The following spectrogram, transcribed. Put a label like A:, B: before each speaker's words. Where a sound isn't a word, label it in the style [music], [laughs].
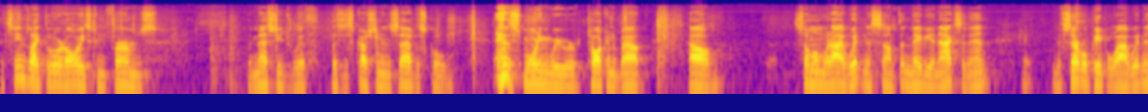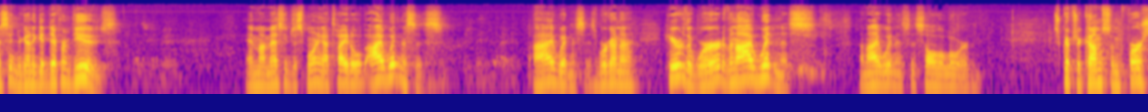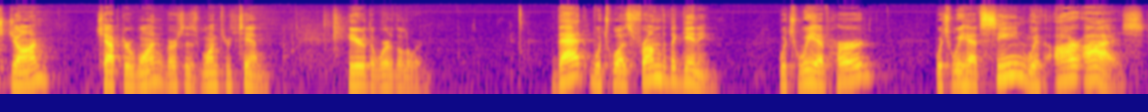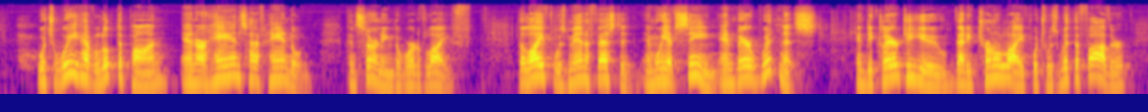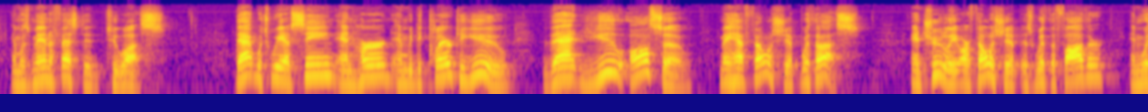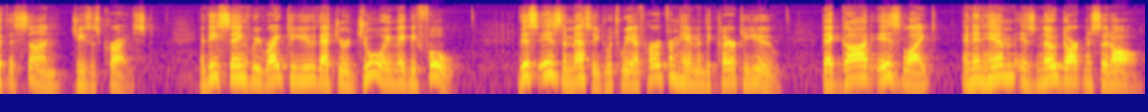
A: It seems like the Lord always confirms the message with this discussion in Sabbath school. [clears throat] This morning we were talking about how someone would eyewitness something, maybe an accident. If several people eyewitness it, you're going to get different views. And my message this morning I titled Eyewitnesses. Eyewitnesses. We're going to hear the word of an eyewitness. An eyewitness that saw the Lord. Scripture comes from 1 John chapter 1, verses 1 through 10. Hear the word of the Lord. That which was from the beginning, which we have heard, which we have seen with our eyes, which we have looked upon, and our hands have handled concerning the word of life. The life was manifested, and we have seen and bear witness and declare to you that eternal life which was with the Father and was manifested to us that which we have seen and heard, and we declare to you that you also may have fellowship with us. And truly, our fellowship is with the Father and with His Son, Jesus Christ. And these things we write to you that your joy may be full. This is the message which we have heard from Him and declare to you that God is light, and in Him is no darkness at all.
